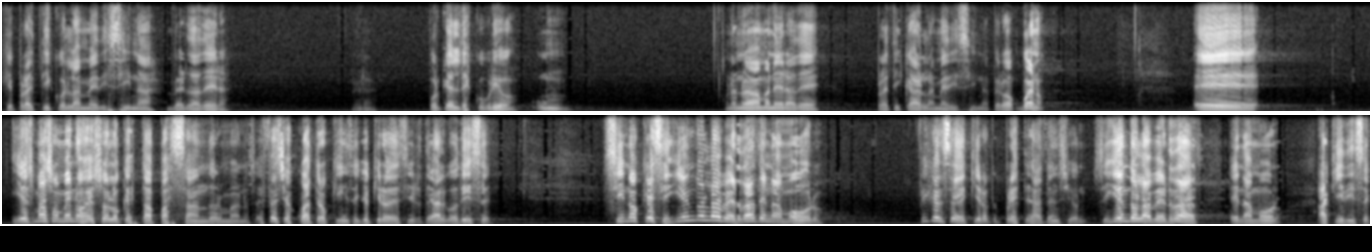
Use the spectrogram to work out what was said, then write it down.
que practico la medicina verdadera. Porque él descubrió una nueva manera de practicar la medicina. Pero bueno, eh, y es más o menos eso lo que está pasando, hermanos. Efesios 4:15, yo quiero decirte algo. Dice, sino que siguiendo la verdad en amor, fíjense, quiero que prestes atención, siguiendo la verdad en amor, aquí dice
